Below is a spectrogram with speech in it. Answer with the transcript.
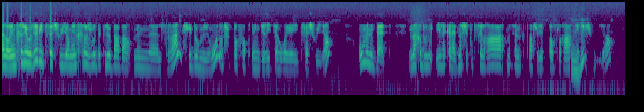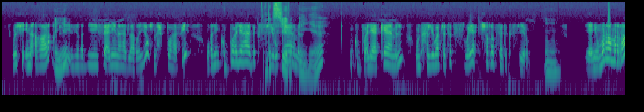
alors نخليوه غير يدفى شوية ومن نخرجوا داك le baba من الفران نحيدوه من ال moule ونحطوه فوق une grille حتى هو يدفى شوية. ومن بعد ناخذوا إلا كان عندنا شي طبسيل غارق مثلا ديك الطباش ديال الطوس الغارقين شوية. ولا شي اناء غارق إيه. اللي اللي غادي يساع علينا هاد la brioche نحطوها فيه وغادي نكبوا عليها داك ال sirop كامل اييه نكبوا عليها كامل ونخليوها ثلاثة السوايع تشرب في هذاك ال sirop مم. يعني ومره مرة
